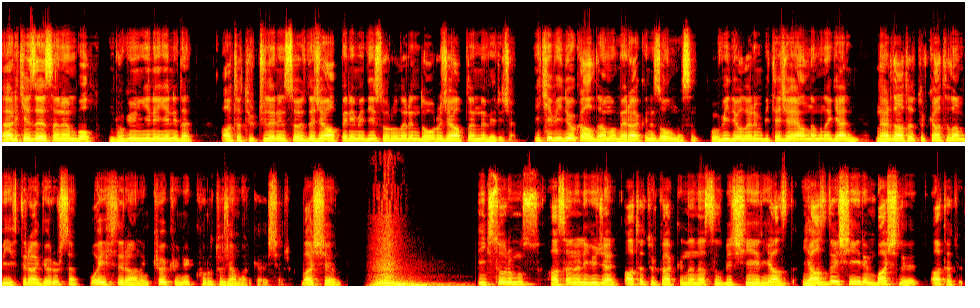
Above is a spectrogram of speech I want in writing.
Herkese esen bol. Bugün yine yeniden Atatürkçülerin sözde cevap veremediği soruların doğru cevaplarını vereceğim. İki video kaldı ama merakınız olmasın. Bu videoların biteceği anlamına gelmiyor. Nerede Atatürk'e atılan bir iftira görürsem o iftiranın kökünü kurutacağım arkadaşlar. Başlayalım. İlk sorumuz Hasan Ali Yücel Atatürk hakkında nasıl bir şiir yazdı? Yazdığı şiirin başlığı Atatürk.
